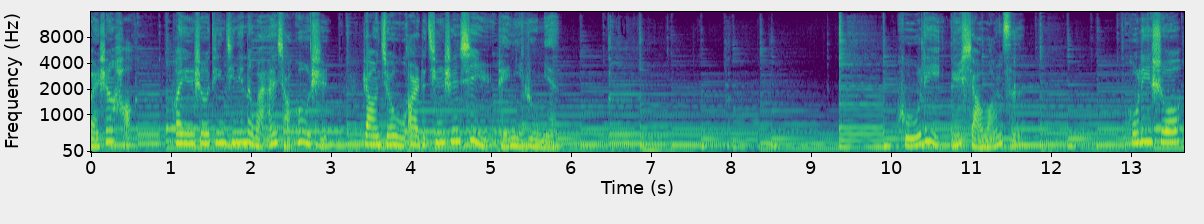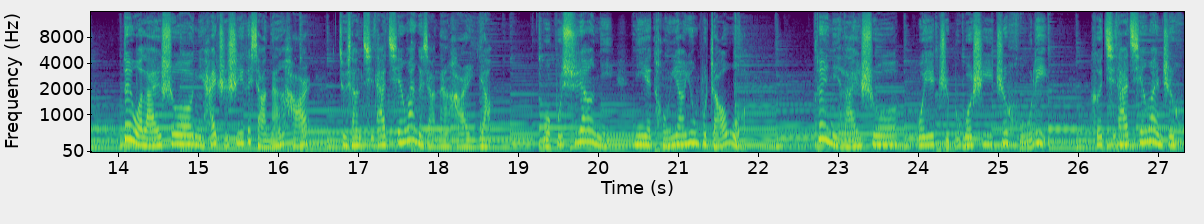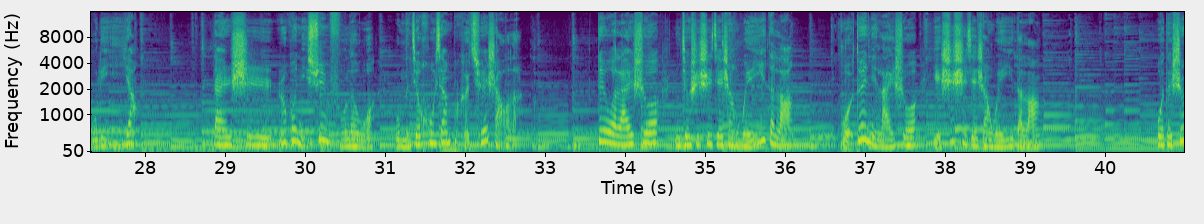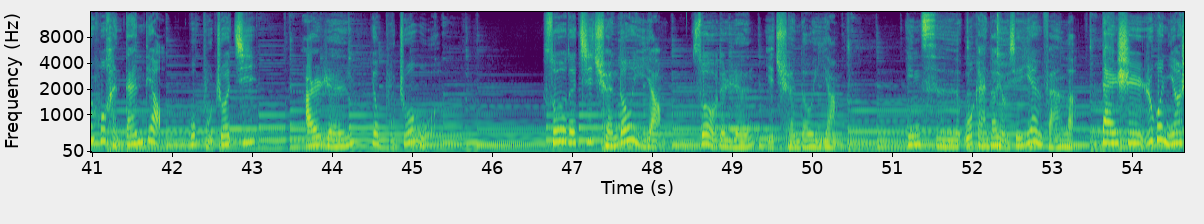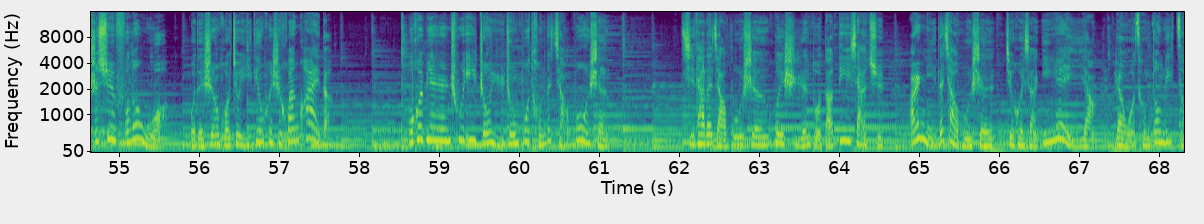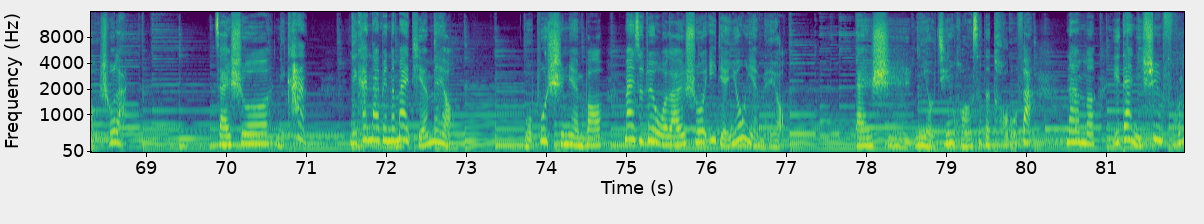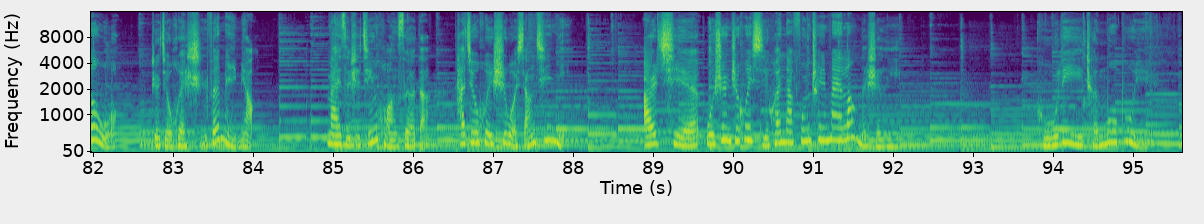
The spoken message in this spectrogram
晚上好，欢迎收听今天的晚安小故事，让九五二的轻声细语陪你入眠。狐狸与小王子。狐狸说：“对我来说，你还只是一个小男孩，就像其他千万个小男孩一样。我不需要你，你也同样用不着我。对你来说，我也只不过是一只狐狸，和其他千万只狐狸一样。”但是如果你驯服了我，我们就互相不可缺少了。对我来说，你就是世界上唯一的狼；我对你来说，也是世界上唯一的狼。我的生活很单调，我捕捉鸡，而人又捕捉我。所有的鸡全都一样，所有的人也全都一样，因此我感到有些厌烦了。但是如果你要是驯服了我，我的生活就一定会是欢快的。我会辨认出一种与众不同的脚步声，其他的脚步声会使人躲到地下去，而你的脚步声就会像音乐一样，让我从洞里走出来。再说，你看，你看那边的麦田没有？我不吃面包，麦子对我来说一点用也没有。但是你有金黄色的头发，那么一旦你驯服了我，这就会十分美妙。麦子是金黄色的，它就会使我想起你。而且我甚至会喜欢那风吹麦浪的声音。狐狸沉默不语，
